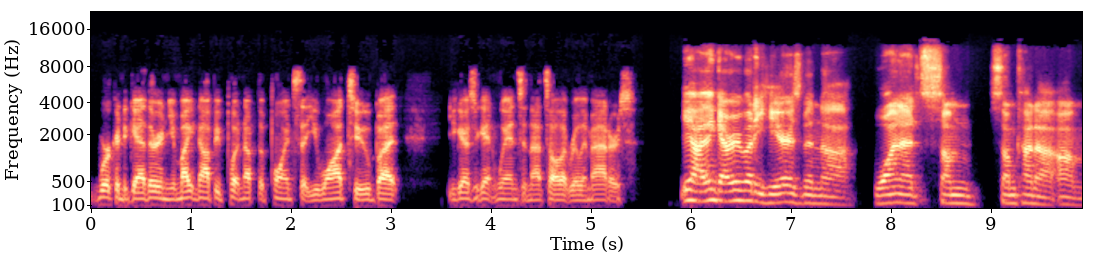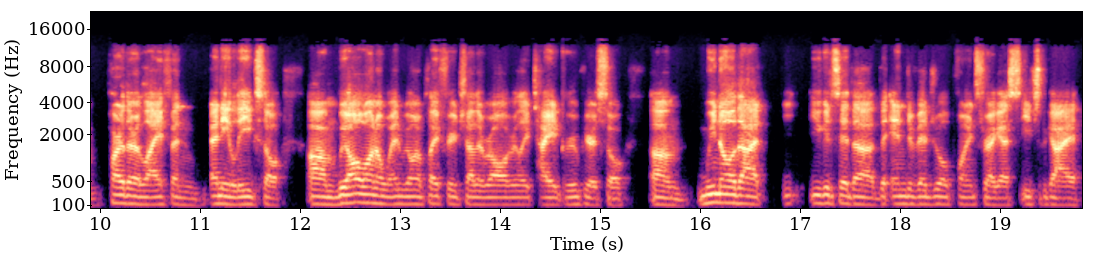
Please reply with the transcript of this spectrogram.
working together and you might not be putting up the points that you want to but you guys are getting wins and that's all that really matters. Yeah i think everybody here has been uh one at some some kind of um part of their life in any league. So um we all want to win. We want to play for each other. We're all a really tight group here. So um, we know that you could say the the individual points for I guess each of the guy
